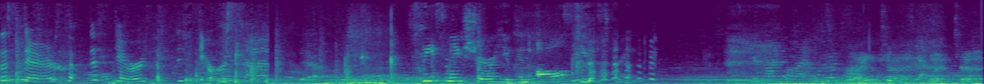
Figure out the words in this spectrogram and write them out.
The stairs. The stairs. The stairs. Please make sure you can all see the screen. Nine ten. Nine ten.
